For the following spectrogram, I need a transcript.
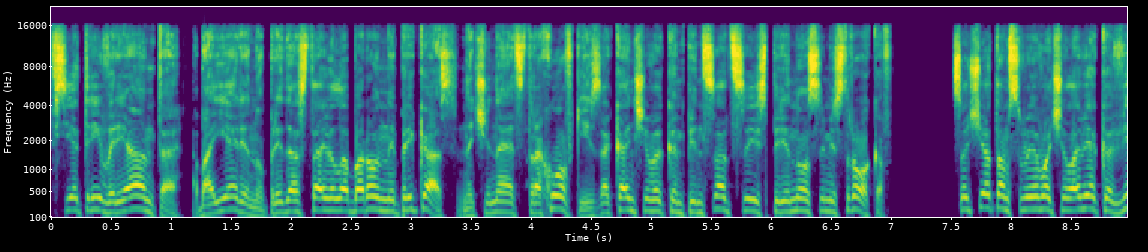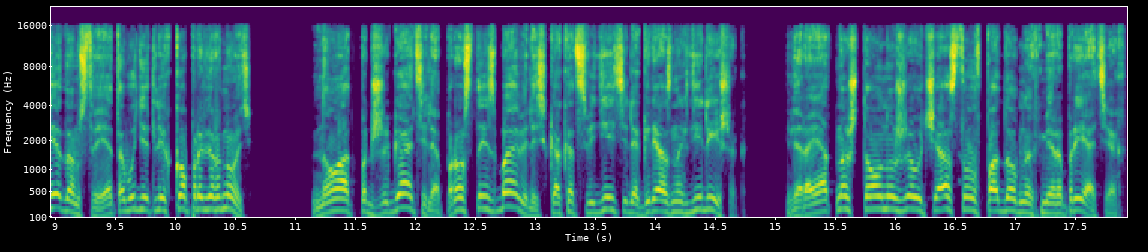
Все три варианта боярину предоставил оборонный приказ, начиная от страховки и заканчивая компенсацией с переносами сроков. С учетом своего человека в ведомстве это будет легко провернуть. Но от поджигателя просто избавились, как от свидетеля грязных делишек. Вероятно, что он уже участвовал в подобных мероприятиях.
